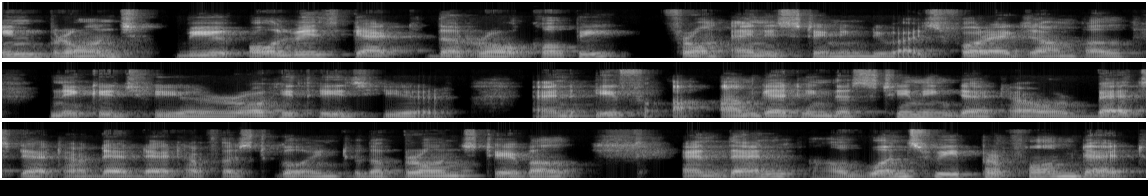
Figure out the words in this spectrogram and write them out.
in bronze, we always get the raw copy from any streaming device. For example, Nick is here, Rohit is here. And if I'm getting the streaming data or batch data, that data first go into the bronze table. And then uh, once we perform that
